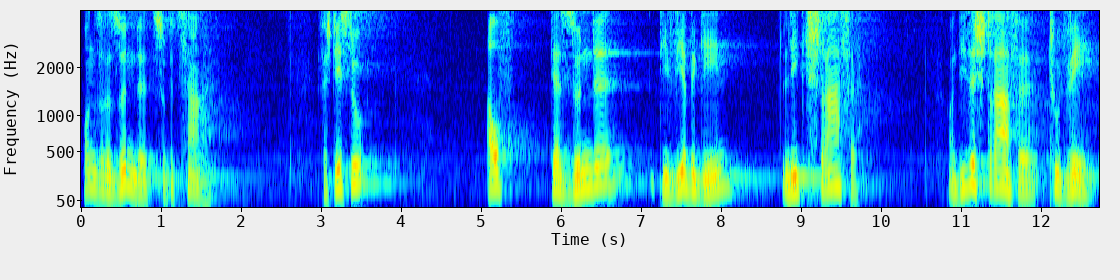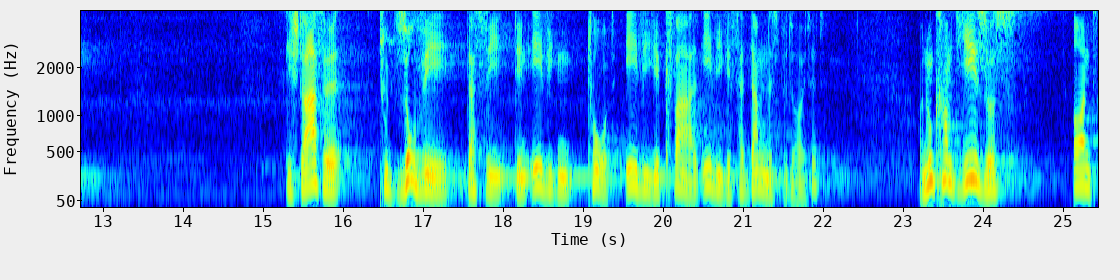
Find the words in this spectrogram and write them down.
unsere Sünde zu bezahlen. Verstehst du? Auf der Sünde, die wir begehen, liegt Strafe. Und diese Strafe tut weh. Die Strafe tut so weh, dass sie den ewigen Tod, ewige Qual, ewige Verdammnis bedeutet. Und nun kommt Jesus und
